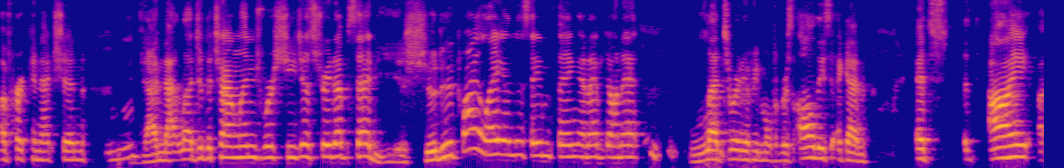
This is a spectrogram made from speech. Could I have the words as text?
of her connection. Mhm. Then that led to the challenge where she just straight up said, "You should do Twilight," and the same thing, and I've done it. led to Radio Free Multiverse. All these again, it's I uh,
